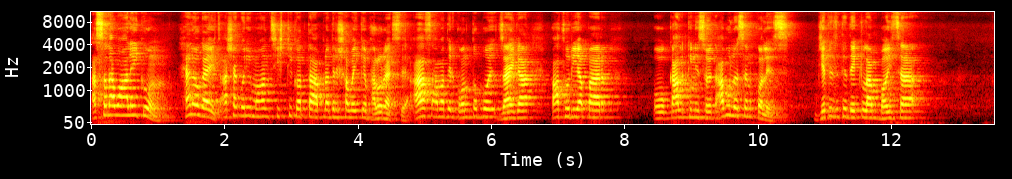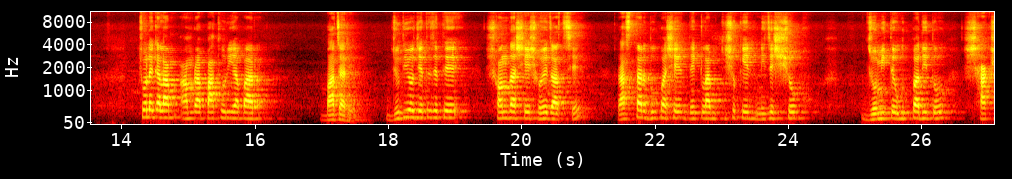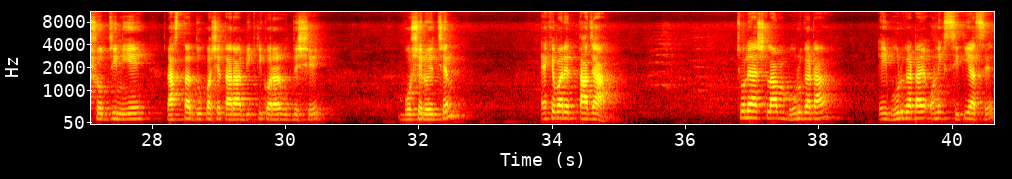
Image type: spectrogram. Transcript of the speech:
আসসালামু আলাইকুম। Hello guys আশা করি মহান সৃষ্টিকর্তা আপনাদের সবাইকে ভালো রাখছে। আজ আমাদের গন্তব্য জায়গা পাথুরিয়াপাড় ও কালকিনি সৈয়দ আবুল হোসেন কলেজ। যেতে যেতে দেখলাম বৈশা চলে গেলাম আমরা পাথুরিয়াপাড় বাজারে। যদিও যেতে যেতে সন্ধ্যা শেষ হয়ে যাচ্ছে, রাস্তার দুপাশে দেখলাম কৃষকের নিজস্ব জমিতে উৎপাদিত শাকসবজি নিয়ে রাস্তার দুপাশে তারা বিক্রি করার উদ্দেশ্যে বসে রয়েছেন। একেবারে তাজা। চলে আসলাম ভুরঘাটা এই ভুরঘাটায় অনেক স্মৃতি আছে।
